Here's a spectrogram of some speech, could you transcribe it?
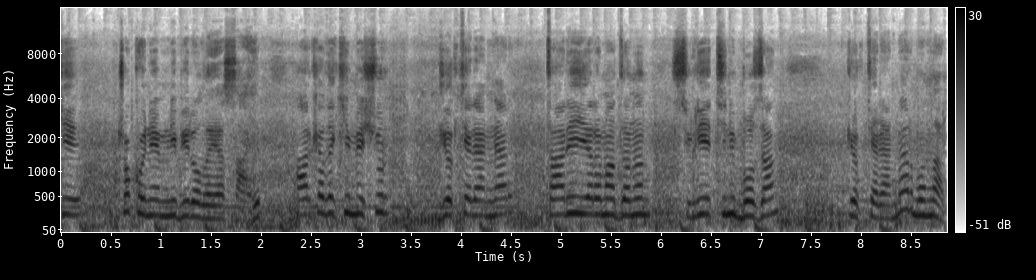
ki çok önemli bir olaya sahip. Arkadaki meşhur gökdelenler, tarihi yarımadanın silüetini bozan gökdelenler bunlar.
